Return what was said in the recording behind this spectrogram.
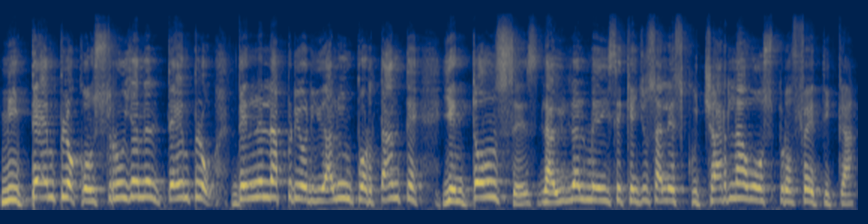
mi templo, construyan el templo, denle la prioridad a lo importante. Y entonces la Biblia me dice que ellos al escuchar la voz profética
